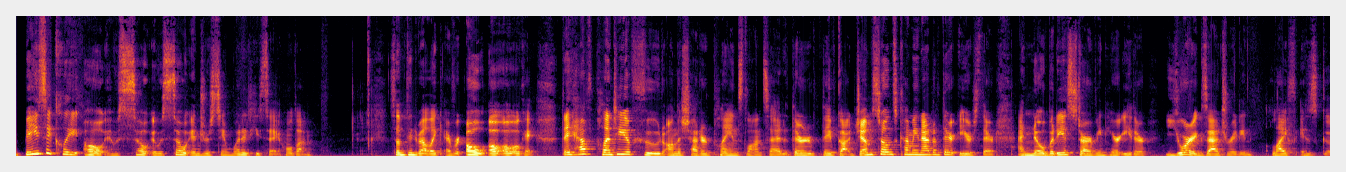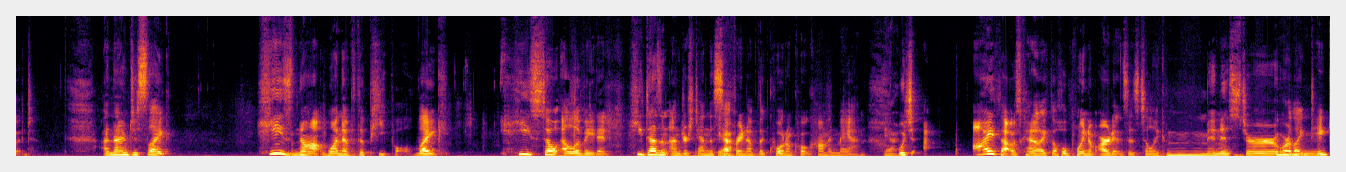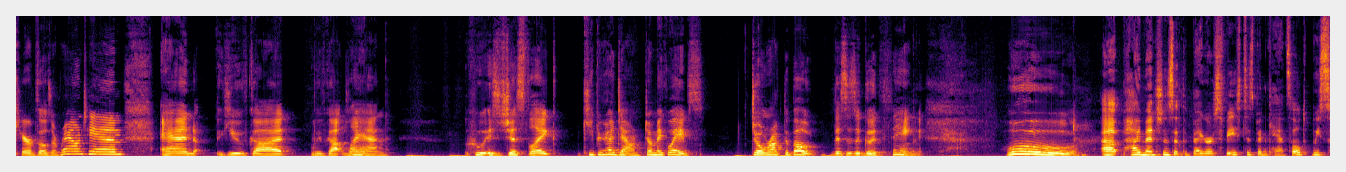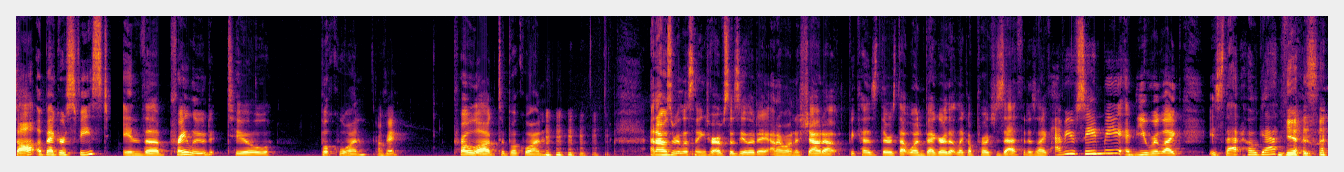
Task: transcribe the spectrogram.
Basically, oh, it was so it was so interesting. What did he say? Hold on. Something about like every oh oh oh okay. They have plenty of food on the Shattered Plains. Lhan said they're they've got gemstones coming out of their ears there, and nobody is starving here either. You're exaggerating. Life is good. And I'm just like, he's not one of the people. Like, he's so elevated. He doesn't understand the Yeah. suffering of the quote unquote common man. Yeah. Which I- thought was kind of like the whole point of Ardents is to like minister or like Mm-hmm. take care of those around him. And you've got, we've got Lhan, who is just like, keep your head down. Don't make waves. Don't rock the boat. This is a good thing. Ooh. Uh, Pai mentions that the Beggar's Feast has been canceled. We saw a Beggar's Feast in the prelude to Book One, Okay. prologue to Book One. and I was re-listening to our episodes the other day, and I want to shout out because there's that one beggar that like approaches Szeth and is like, "Have you seen me?" And you were like, "Is that Hogath?" Yes.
